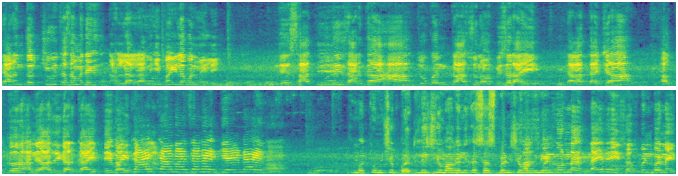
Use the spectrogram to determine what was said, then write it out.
त्यानंतर चोवीस तासामध्ये हल्ला झाला. आणि ही महिला पण मिली. म्हणजे सातपुते सारखा हा जो कोण क्लासून ऑफिसर आहे त्याला त्याच्या हक्क आणि अधिकार काय ते माहिती. कामाचा नाही गेंड आहे मग तुमची बदलीची मागणी का सस्पेंडची मागणी? सस्पेंड करून टाक- नाही नाही सस्पेंड पण नाही.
